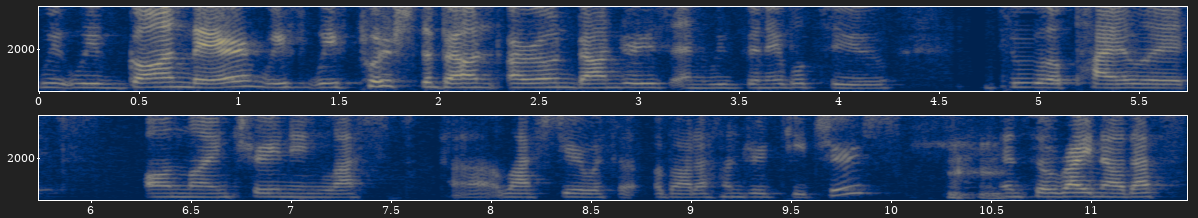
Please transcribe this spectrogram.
we, we've gone there. We've we've pushed the bound our own boundaries and we've been able to do a pilot online training last uh, last year with about 100 teachers. Mm-hmm. and so right now that's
